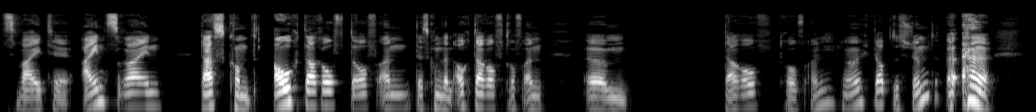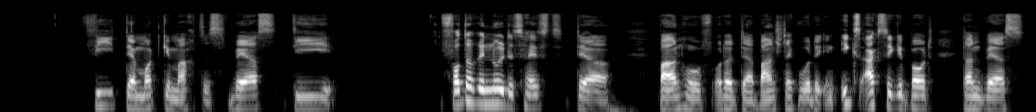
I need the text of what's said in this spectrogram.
zweite 1 rein. Das kommt auch darauf drauf an, das kommt dann auch darauf drauf an, ähm, darauf drauf an, ja, ich glaube, das stimmt, wie der Mod gemacht ist. Wär's die vordere 0, das heißt, der Bahnhof oder der Bahnsteig wurde in X-Achse gebaut, dann wär's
